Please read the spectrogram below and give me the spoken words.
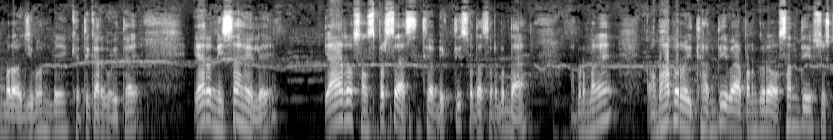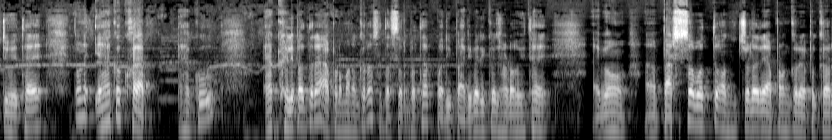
ଆମର ଜୀବନ ପାଇଁ କ୍ଷତିକାରକ ହୋଇଥାଏ। ଏହାର ନିଶା ହେଲେ ଏହାର ସଂସ୍ପର୍ଶରେ ଆସିଥିବା ବ୍ୟକ୍ତି ସଦାସର୍ବଦା ଆପଣମାନେ ଅଭାବ ରହିଥାନ୍ତି ବା ଆପଣଙ୍କର ଅଶାନ୍ତି ସୃଷ୍ଟି ହୋଇଥାଏ। ତେଣୁ ଏହା ଏକ ଖରାପ ଏହାକୁ ଏହା ଖେଳିବା ଦ୍ୱାରା ଆପଣମାନଙ୍କର ସଦାସର୍ବଦା ପାରିବାରିକ ଝଡ଼ ହୋଇଥାଏ ଏବଂ ପାର୍ଶ୍ୱବର୍ତ୍ତୀ ଅଞ୍ଚଳରେ ଆପଣଙ୍କର ଏ ପ୍ରକାର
